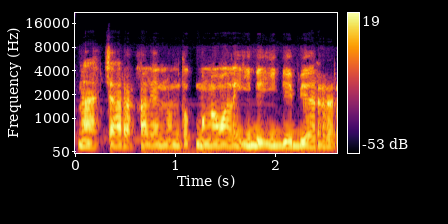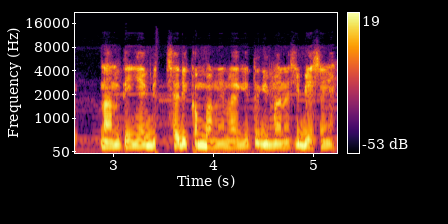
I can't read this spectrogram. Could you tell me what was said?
Nah cara kalian untuk mengawali ide-ide biar nantinya bisa dikembangin lagi itu gimana sih biasanya?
